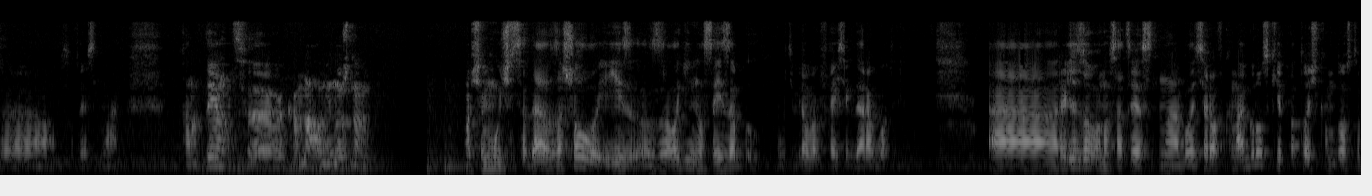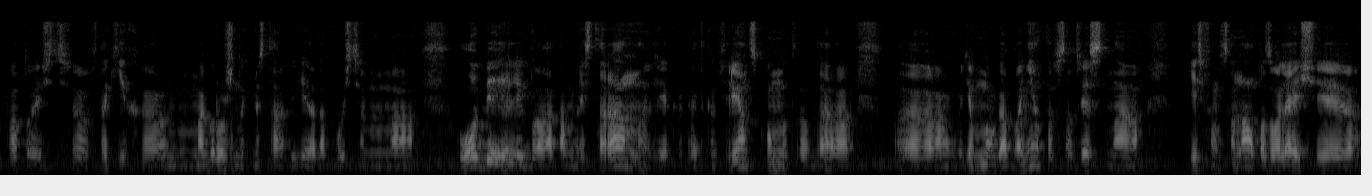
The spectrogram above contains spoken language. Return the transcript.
э, соответственно, контент, канал, не нужно очень мучиться, да, зашел и залогинился и забыл. У тебя Wi-Fi всегда работает. А, реализована, соответственно, балансировка нагрузки по точкам доступа, то есть э, в таких э, нагруженных местах, где, допустим, лобби, либо там ресторан или какая-то конференц-комната, да, э, где много абонентов, соответственно, есть функционал, позволяющий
